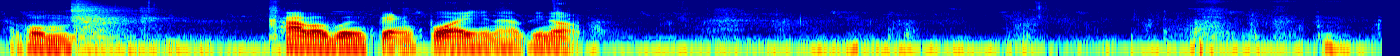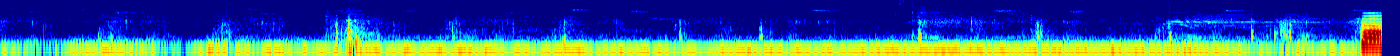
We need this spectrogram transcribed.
ครับผมพามาเบิ่งแปลงปล่อยนะครับพี่น้อง โอ้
